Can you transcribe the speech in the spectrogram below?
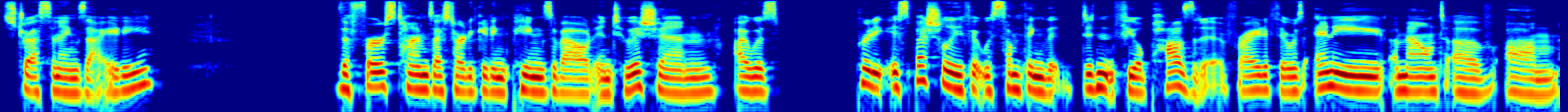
stress and anxiety. The first times I started getting pings about intuition, I was pretty, especially if it was something that didn't feel positive, right? If there was any amount of um,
